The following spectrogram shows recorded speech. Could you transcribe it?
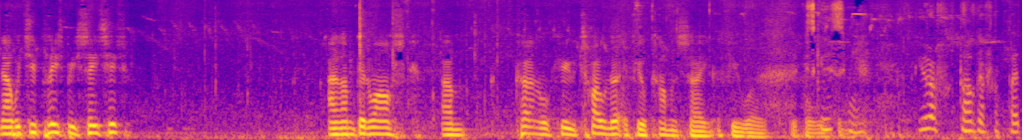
Now, would you please be seated? And I'm going to ask um, Colonel Hugh Toller if you'll come and say a few words. Excuse me, you're a photographer, but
